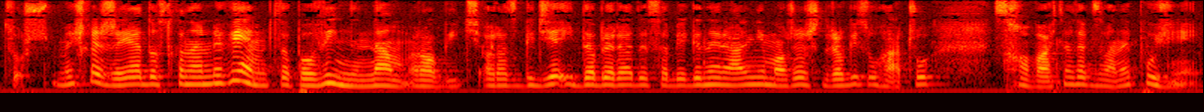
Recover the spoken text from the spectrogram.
Cóż, myślę, że ja doskonale wiem, co powinnam robić oraz gdzie i dobre rady sobie generalnie możesz, drogi słuchaczu, schować na tak zwane później.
